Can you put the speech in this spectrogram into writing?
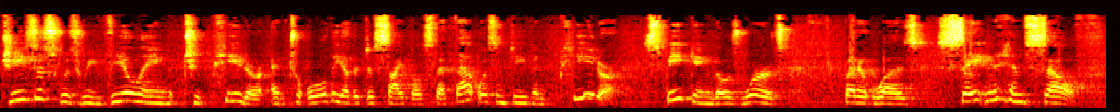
jesus was revealing to peter and to all the other disciples that that wasn't even peter speaking those words but it was Satan himself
